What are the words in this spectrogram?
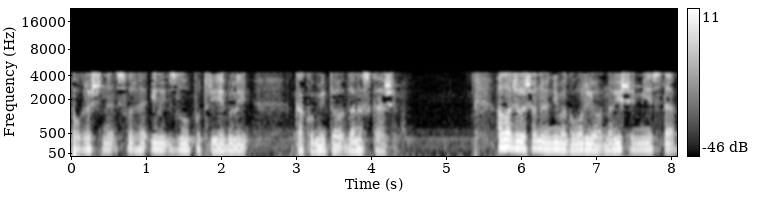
pogrešne svrhe ili zloupotrijebili, kako mi to danas kažemo. Allah Đelšanu je o njima govorio na više mjesta.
